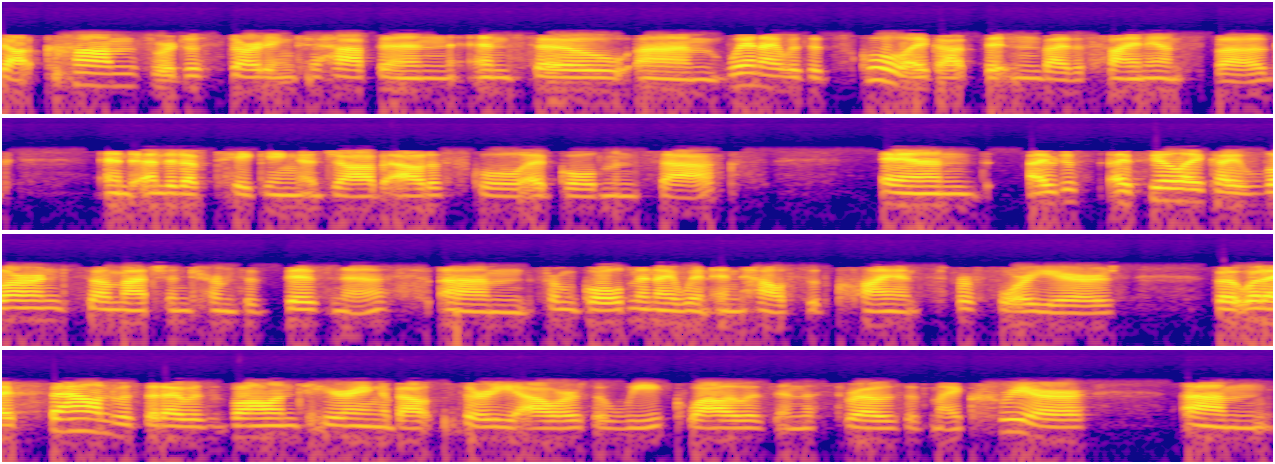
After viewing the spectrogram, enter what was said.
dot coms were just starting to happen. And so um, when I was at school, I got bitten by the finance bug and ended up taking a job out of school at Goldman Sachs. And I just I feel like I learned so much in terms of business. Um, from Goldman, I went in house with clients for four years. But what I found was that I was volunteering about 30 hours a week while I was in the throes of my career, um,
